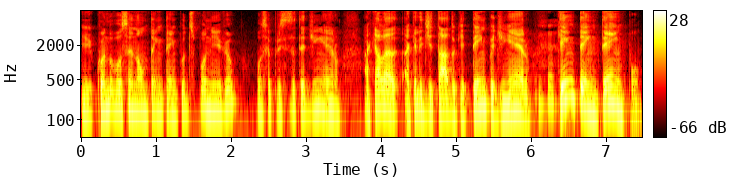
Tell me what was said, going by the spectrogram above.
E quando você não tem tempo disponível, você precisa ter dinheiro. Aquela, aquele ditado que tempo é dinheiro, quem tem tempo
